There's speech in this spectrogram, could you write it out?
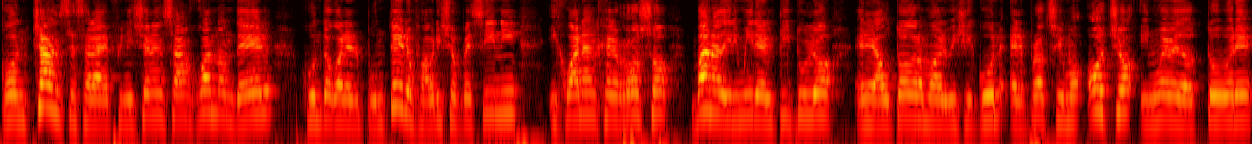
con chances a la definición en San Juan, donde él junto con el puntero Fabricio Pesini y Juan Ángel Rosso van a dirimir el título en el Autódromo del Villicún el próximo 8 y 9 de octubre.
